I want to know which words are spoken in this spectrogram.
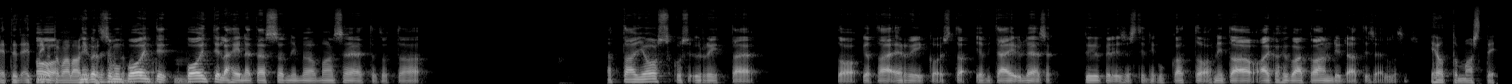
että et, et, oh, tavallaan... Niin kuin se mun pointti, mm. pointti lähinnä tässä on nimenomaan se, että tota, kannattaa joskus yrittää jotain erikoista, ja mitä ei yleensä tyypillisesti niin katsoa, niin tämä on aika hyvä kandidaatti sellaiseksi. Ehdottomasti.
